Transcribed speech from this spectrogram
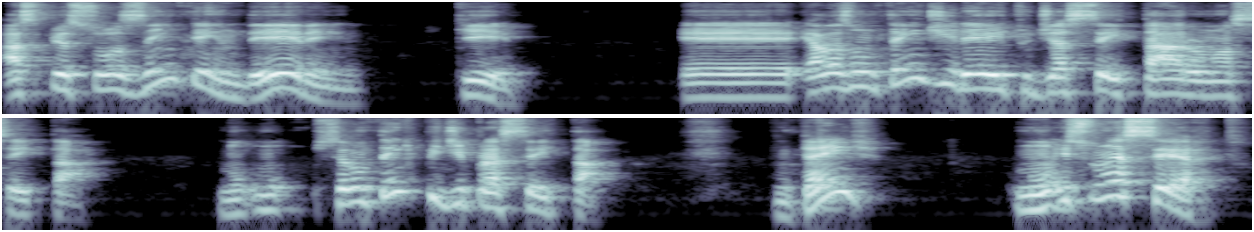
as pessoas entenderem que é, elas não têm direito de aceitar ou não aceitar. Não, não, você não tem que pedir para aceitar. Entende? Não, isso não é certo.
